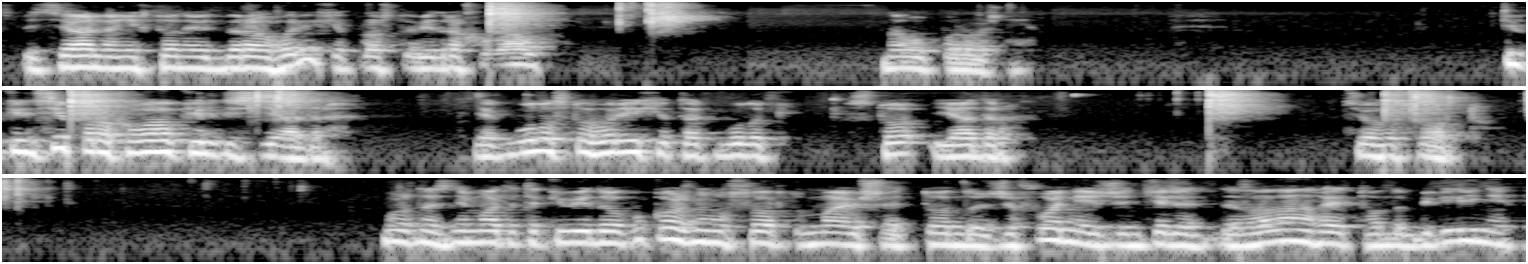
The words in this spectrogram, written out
спеціально ніхто не відбирав горіхи, просто відрахував знову порожні. І в кінці порахував кількість ядер. Як було 100 горіхів, так було 100 ядер цього сорту. Можна знімати такі відео по кожному сорту. Маю ще Тондо Джефоні, Джентілі Делалангра, Тондо Бігліні.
